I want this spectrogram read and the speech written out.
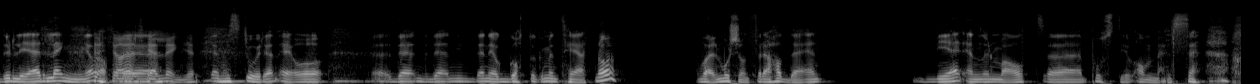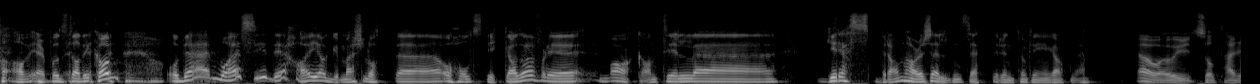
du ler lenge, da. For ja, jeg ler lenge. den historien er jo eh, den, den, den er jo godt dokumentert nå. Det var morsomt, for jeg hadde en mer enn normalt uh, positiv anmeldelse av AirPods da de kom. Og det må jeg si, det har jaggu meg slått uh, og holdt stikket, altså. Fordi maken til uh, gressbrann har du sjelden sett rundt omkring i gatene. Ja, det var jo utsolgt her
